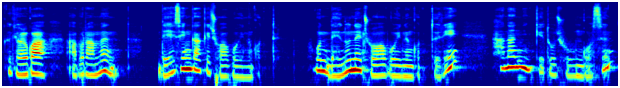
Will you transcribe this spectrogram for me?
그 결과 아브람은 내 생각에 좋아 보이는 것들 혹은 내 눈에 좋아 보이는 것들이 하나님께도 좋은 것은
